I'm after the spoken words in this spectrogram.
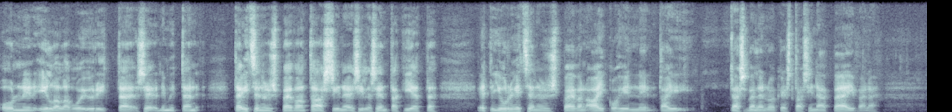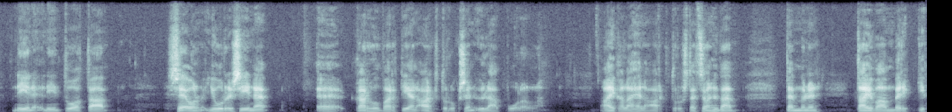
on, niin illalla voi yrittää. Se nimittäin, tämä itsenäisyyspäivä on taas siinä esillä sen takia, että, että juuri itsenäisyyspäivän aikoihin, niin, tai täsmälleen oikeastaan sinä päivänä, niin, niin tuota, se on juuri siinä karhuvartijan Arkturuksen yläpuolella, aika lähellä Arkturusta. Että se on hyvä tämmöinen taivaan merkki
